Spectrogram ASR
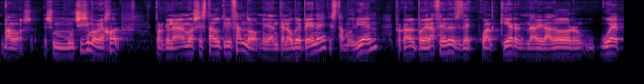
vamos, es muchísimo mejor, porque la hemos estado utilizando mediante la VPN, que está muy bien, pero claro, el poder hacer desde cualquier navegador web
